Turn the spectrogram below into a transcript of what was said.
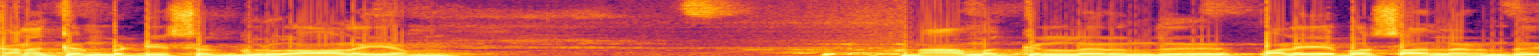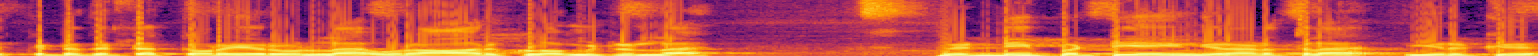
கணக்கன்பட்டி சத்குரு ஆலயம் நாமக்கல்ல இருந்து பழைய பஸ் இருந்து கிட்டத்தட்ட துறையூரில் ஒரு ஆறு கிலோமீட்டரில் ரெட்டிப்பட்டி என்கிற இடத்துல இருக்குது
